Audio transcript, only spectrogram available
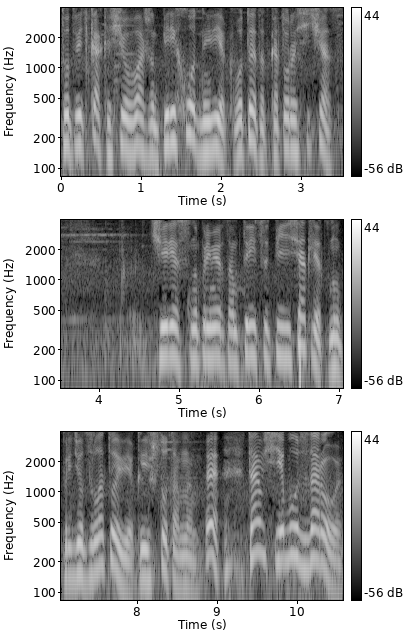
тут ведь как еще важен переходный век. Вот этот, который сейчас. Через, например, там 30-50 лет, ну, придет золотой век. И что там нам? Э, там все будут здоровы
